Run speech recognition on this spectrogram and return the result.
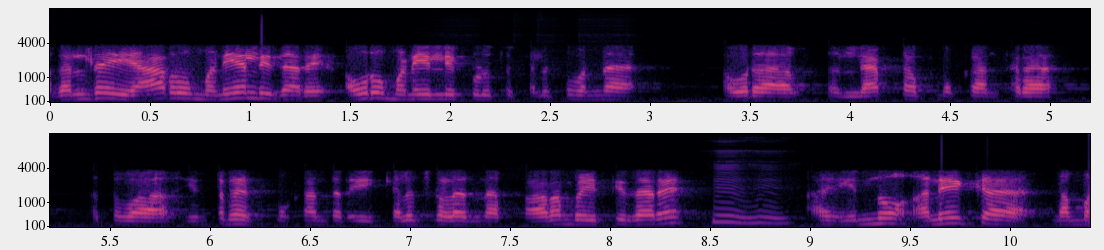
ಅದಲ್ಲದೆ ಯಾರು ಮನೆಯಲ್ಲಿದ್ದಾರೆ ಅವರು ಮನೆಯಲ್ಲಿ ಕುಳಿತು ಕೆಲಸವನ್ನ ಅವರ ಲ್ಯಾಪ್ಟಾಪ್ ಮುಖಾಂತರ ಅಥವಾ ಇಂಟರ್ನೆಟ್ ಮುಖಾಂತರ ಈ ಕೆಲಸಗಳನ್ನ ಪ್ರಾರಂಭ ಇಟ್ಟಿದ್ದಾರೆ. ಇನ್ನು ಅನೇಕ ನಮ್ಮ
